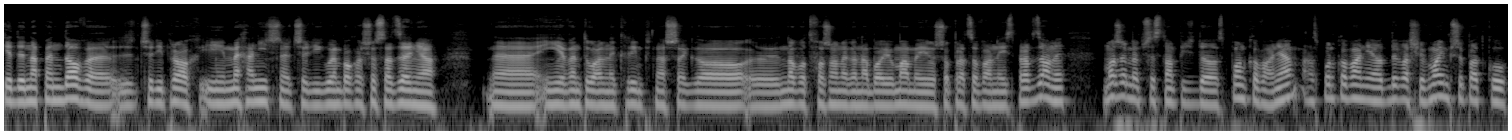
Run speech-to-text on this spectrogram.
kiedy napędowe, czyli proch i mechaniczne, czyli głębokość osadzenia e, i ewentualny crimp naszego e, nowo tworzonego naboju mamy już opracowany i sprawdzony, możemy przystąpić do spłonkowania, a spłonkowanie odbywa się w moim przypadku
